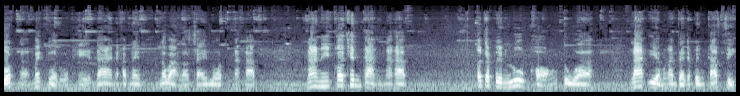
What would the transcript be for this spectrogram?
รถไม่เกิดอุบัติเหตุได้นะครับ ในระหว่างเราใช้รถนะครับ หน้านี้ก็เช่นกันนะครับ ก็จะเป็นรูปของตัวลาดเอียงเหมือนกันแต่จะเป็นกราฟิก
